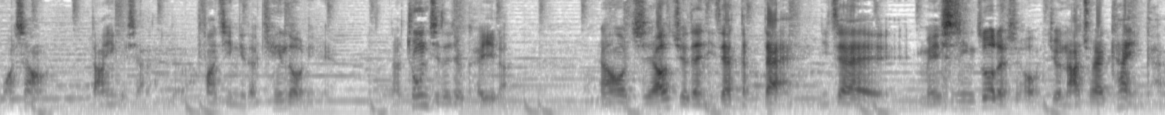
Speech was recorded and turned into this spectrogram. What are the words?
往上当一个下来，对吧？放进你的 Kindle 里面，那终极的就可以了。然后只要觉得你在等待，你在没事情做的时候，你就拿出来看一看。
